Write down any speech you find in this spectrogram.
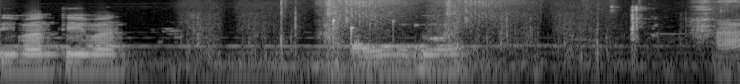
ตีมันตีมันเอามาด้วยฮะ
